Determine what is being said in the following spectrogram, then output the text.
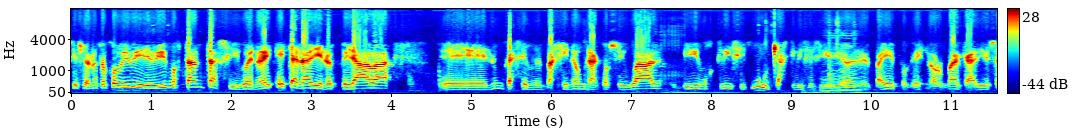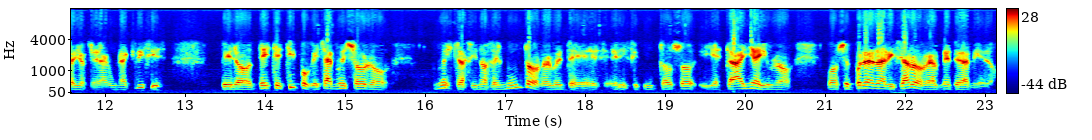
qué sé, nos tocó vivir, vivimos tantas y bueno, e, esta nadie lo esperaba, eh, nunca se me imaginó una cosa igual, vivimos crisis, muchas crisis en el país porque es normal cada 10 años tener alguna crisis, pero de este tipo que ya no es solo nuestra, sino del mundo, realmente es, dificultoso y extraña y uno cuando se pone a analizarlo realmente da miedo.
